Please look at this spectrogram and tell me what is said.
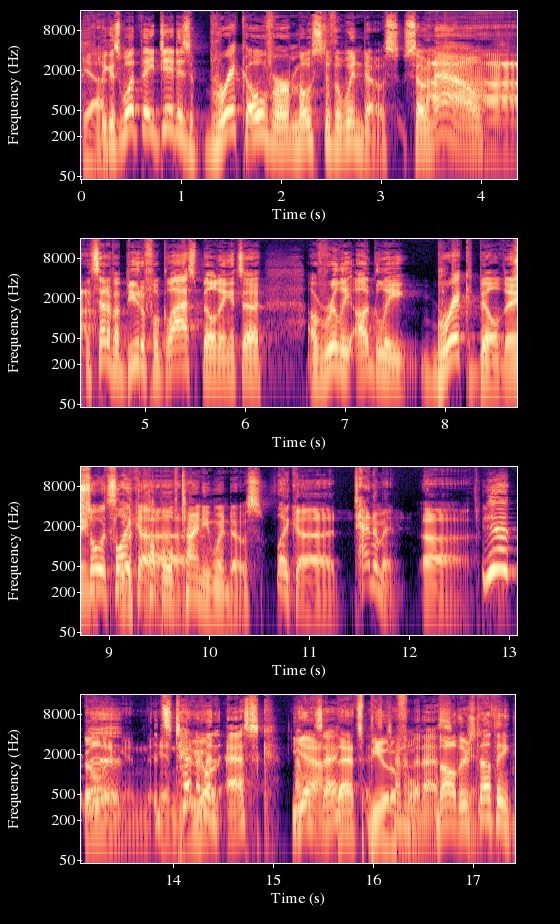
Yeah. Because what they did is brick over most of the windows. So Ah. now, instead of a beautiful glass building, it's a a really ugly brick building. So it's with like a couple of tiny windows. Like a tenement. Uh, Yeah, building in, it's in tenement New York. esque. Yeah, would say. that's beautiful. No, there's yeah. nothing.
